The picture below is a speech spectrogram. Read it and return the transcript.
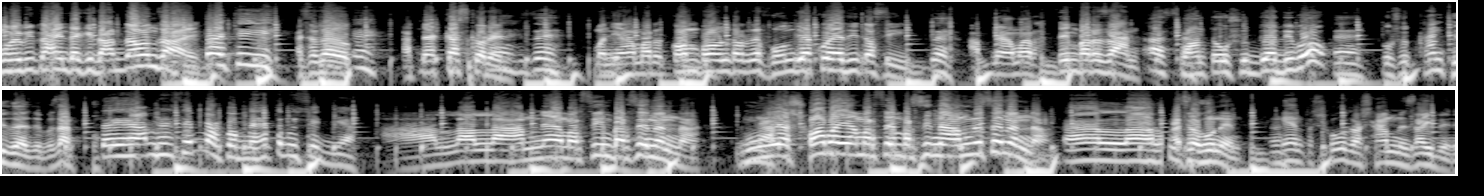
মুখের ভিতরে দেখি দাঁত দেওয়ান যায়? তা কি? আচ্ছা যাই হ্যাঁ। আপনি এক কাজ করেন। হ্যাঁ, মানে আমার কম্পাউন্ডারে ফোন দিয়া কইয়া দিতাছি। আপনি আমার চেম্বারে যান। আচ্ছা। ওষুধ দিয়া দিব। হ্যাঁ। ওষুধ খান ঠিক হয়ে যাবে। যান। তাই আমরা চেম্বার করবে হ্যাঁ তুমি চিনিয়া আল্লাহ আল্লাহ আপনি আমার চেম্বার চেনেন না। দুনিয়া সবাই আমার চেম্বার চিনে আপনি চেনেন না। আল্লাহ। আচ্ছা শুনেন। সোজা সামনে যাইবেন।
